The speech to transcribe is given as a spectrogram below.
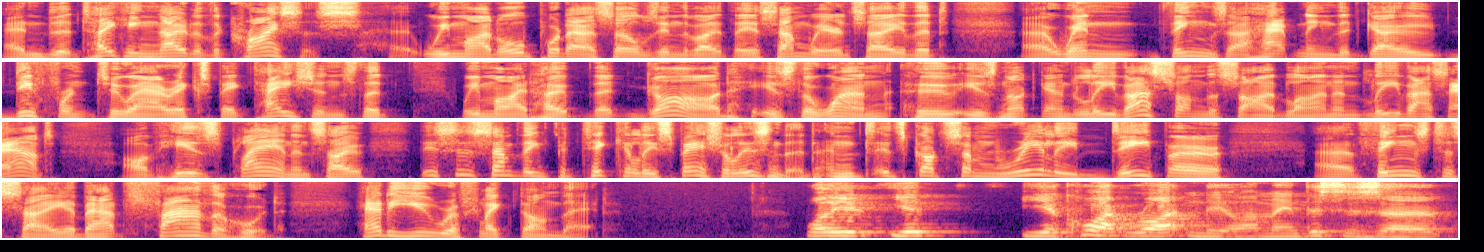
And uh, taking note of the crisis, uh, we might all put ourselves in the boat there somewhere and say that uh, when things are happening that go different to our expectations, that we might hope that God is the one who is not going to leave us on the sideline and leave us out of his plan. And so this is something particularly special, isn't it? And it's got some really deeper uh, things to say about fatherhood. How do you reflect on that? Well, you, you, you're quite right, Neil. I mean, this is a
